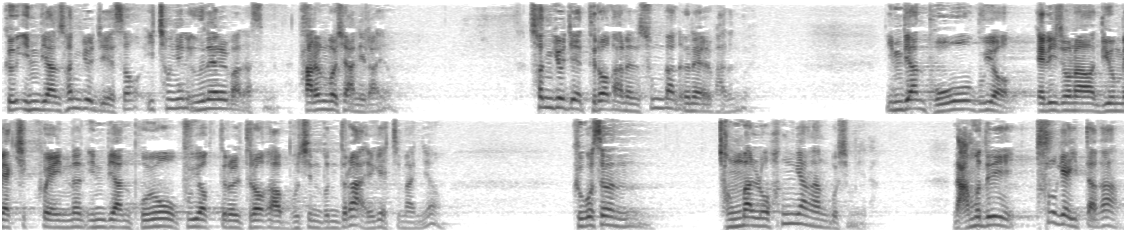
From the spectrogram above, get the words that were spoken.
그 인디안 선교지에서 이 청년이 은혜를 받았습니다. 다른 것이 아니라요. 선교지에 들어가는 순간 은혜를 받은 거예요. 인디안 보호구역, 애리조나, 뉴멕시코에 있는 인디안 보호구역들을 들어가 보신 분들은 알겠지만요. 그곳은 정말로 황량한 곳입니다. 나무들이 푸르게 있다가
